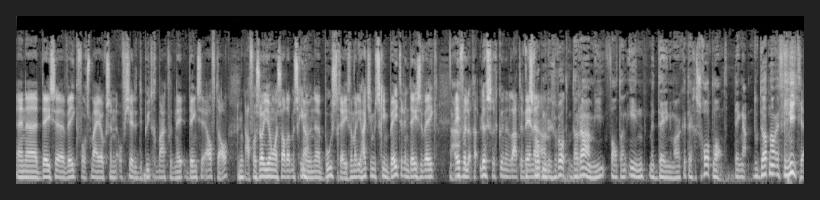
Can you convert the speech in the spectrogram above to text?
En eh, deze week volgens mij ook zijn officiële debuut gemaakt voor het Deense elftal. Klopt. Nou, voor zo'n jongen zal dat misschien Ja. een eh, boost geven. Maar die had je misschien beter in deze week Nou, even lu- lustig kunnen laten Ik wennen. schrok me aan- dus rot. Darami valt dan in met Denemarken tegen Schotland. Ik denk, nou, doe dat nou even niet. Ja.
